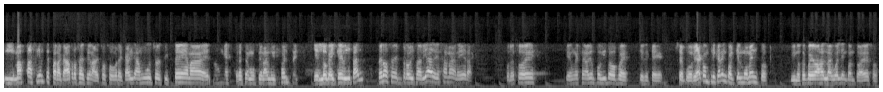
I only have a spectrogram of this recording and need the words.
y más pacientes para cada profesional. Eso sobrecarga mucho el sistema, eso es un estrés emocional muy fuerte y es lo que hay que evitar, pero se improvisaría de esa manera. Por eso es que es un escenario un poquito, pues, que, que se podría complicar en cualquier momento y no se puede bajar la guardia en cuanto a eso.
